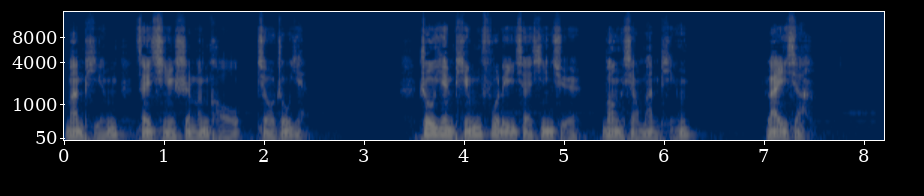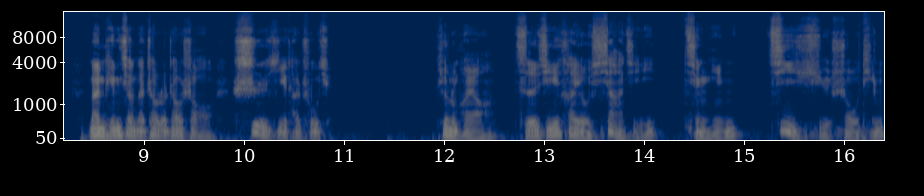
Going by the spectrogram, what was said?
曼平在寝室门口叫周燕。周燕平复了一下心绪，望向曼平：“来一下。”曼平向他招了招手，示意他出去。听众朋友，此集还有下集，请您继续收听。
